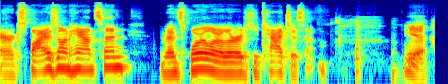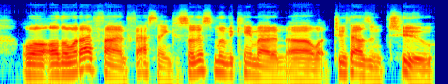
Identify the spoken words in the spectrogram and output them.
Eric spies on Hanssen, and then, spoiler alert, he catches him. Yeah. Well, although what I find fascinating, so this movie came out in uh, what 2002.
